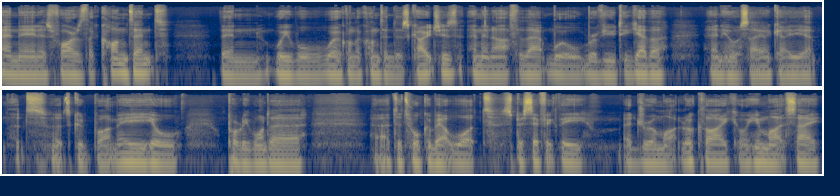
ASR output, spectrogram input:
and then as far as the content, then we will work on the content as coaches, and then after that we'll review together, and he'll say, okay, yeah, that's that's good by me. He'll probably want to uh, to talk about what specifically a drill might look like, or he might say,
